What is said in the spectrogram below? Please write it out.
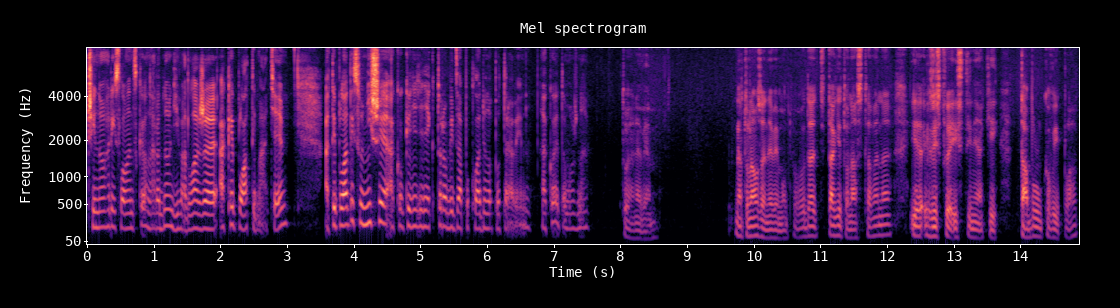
činohry Slovenského národného divadla, že aké platy máte. A tie platy sú nižšie, ako keď ide niekto robiť za pokladňu do potravín. Ako je to možné? To ja neviem. Na to naozaj neviem odpovedať. Tak je to nastavené. Je, existuje istý nejaký tabulkový plat,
